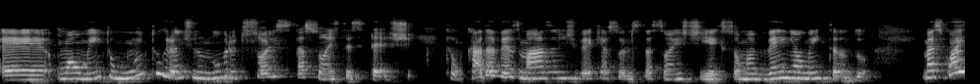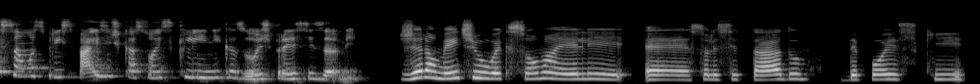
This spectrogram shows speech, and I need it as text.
é, um aumento muito grande no número de solicitações desse teste. Então, cada vez mais a gente vê que as solicitações de exoma vêm aumentando. Mas quais são as principais indicações clínicas hoje para esse exame? Geralmente o exoma ele é solicitado depois que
